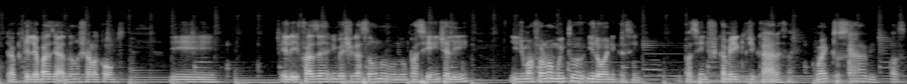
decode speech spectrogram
Até porque ele é baseado no Sherlock Holmes. E ele faz a investigação no, no paciente ali e de uma forma muito irônica, assim. O paciente fica meio que de cara, sabe? Como é que tu sabe? Nossa,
